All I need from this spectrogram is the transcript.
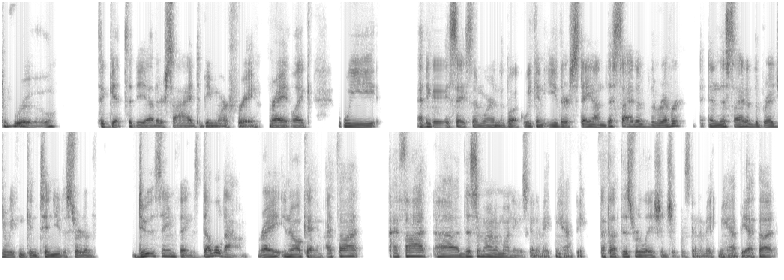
through to get to the other side to be more free, right? Like we I think I say somewhere in the book, we can either stay on this side of the river and this side of the bridge, and we can continue to sort of do the same things, double down, right? You know, okay, I thought I thought uh, this amount of money was going to make me happy. I thought this relationship was going to make me happy. I thought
